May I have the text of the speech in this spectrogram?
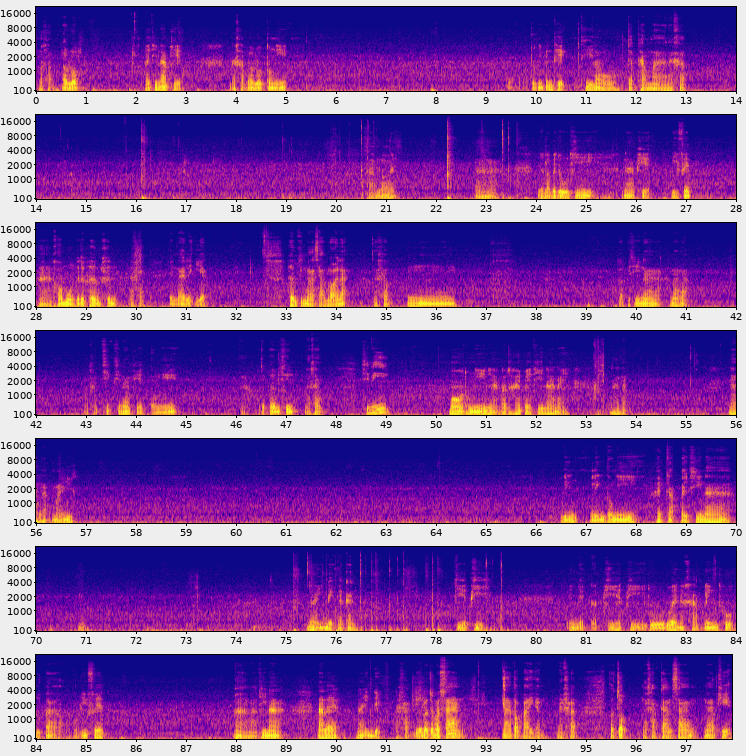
นะครับ เราลบ ไปที่หน้าเพจนะครับ เราลบตรงนี้ ตรงนี้เป็นเทคที่เราจัดทำมานะครับสามร้อยอ่า เดี๋ยวเราไปดูที่หน้าเพจรีเฟซ ข้อมูลก็จะเพิ่มขึ้นนะครับ เป็นรายละเอียด เพิ่มขึ้นมาสามร้อยละนะครับ อืมกลับไปที่หน้าหน้าหลักนะครับ คลิกที่หน้าเพจตรงนี้ ก็จะเพิ่มขึ้นนะครับ ทีนี้มอตรงนี้เนี่ย เราจะให้ไปที่หน้าไหน หน้าหลัก หน้าหลักไหม ลิงก์ลิงก์ตรงนี้ให้กลับไปที่หน้า หน้า index แล้วกัน php index.php ดูด้วยนะครับ ลิงก์ถูกหรือเปล่า กด refresh อ่า มาที่หน้า หน้าแรก หน้า index นะครับ เดี๋ยวเราจะมาสร้างหน้าต่อไปกันนะครับ พอจบ นะครับ การสร้างหน้าเพจ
